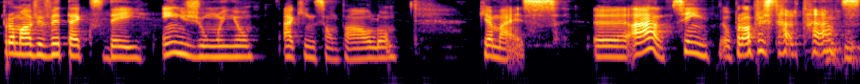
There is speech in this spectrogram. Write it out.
promove o Vtex Day em junho aqui em São Paulo. O que mais? Uh, ah, sim, o próprio Startups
